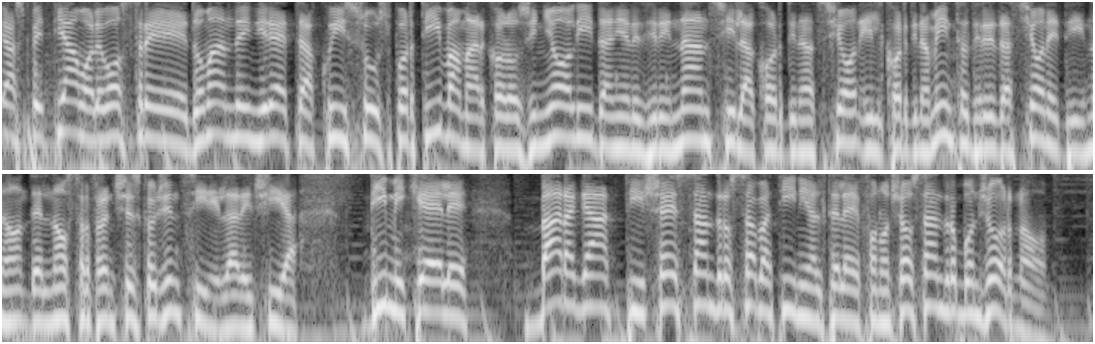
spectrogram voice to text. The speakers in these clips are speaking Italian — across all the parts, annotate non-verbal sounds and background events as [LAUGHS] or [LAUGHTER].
Aspettiamo le vostre domande in diretta qui su Sportiva, Marco Rosignoli, Daniele Tirinnanzi, il coordinamento di redazione di, no, del nostro Francesco Genzini, la regia di Michele Baragatti, c'è Sandro Sabatini al telefono. Ciao Sandro, buongiorno.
